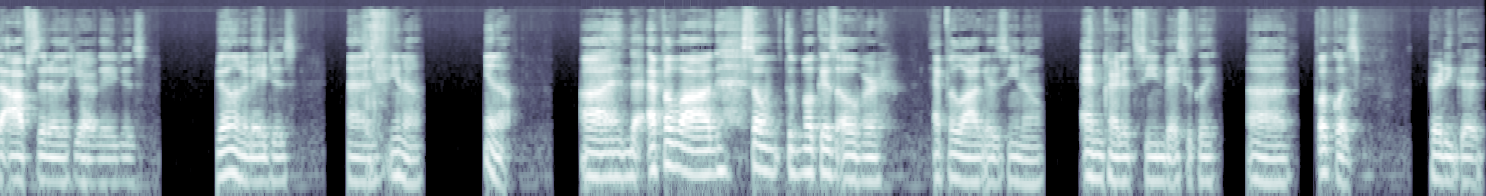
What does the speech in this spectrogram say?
the opposite of the hero Yeah. of ages, villain of ages, and you know, you know, uh, and the epilogue. So the book is over. Epilogue is you know end credit scene basically. Uh, book was pretty good.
